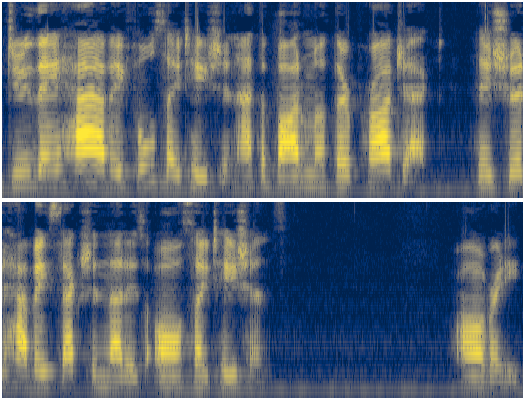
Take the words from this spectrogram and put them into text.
Do they have a full citation at the bottom of their project? They should have a section that is all citations. Alrighty.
